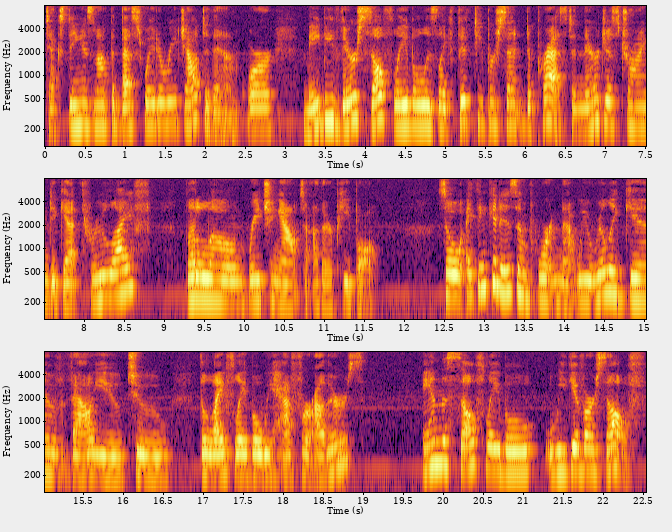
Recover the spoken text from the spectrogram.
texting is not the best way to reach out to them. Or maybe their self label is like 50% depressed and they're just trying to get through life, let alone reaching out to other people. So I think it is important that we really give value to the life label we have for others and the self label we give ourselves.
